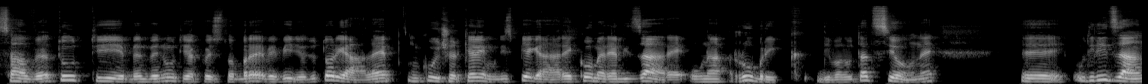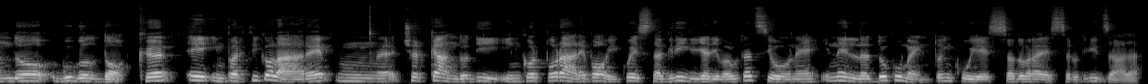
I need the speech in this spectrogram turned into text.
Salve a tutti e benvenuti a questo breve video tutoriale in cui cercheremo di spiegare come realizzare una rubric di valutazione eh, utilizzando Google Doc e in particolare mh, cercando di incorporare poi questa griglia di valutazione nel documento in cui essa dovrà essere utilizzata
